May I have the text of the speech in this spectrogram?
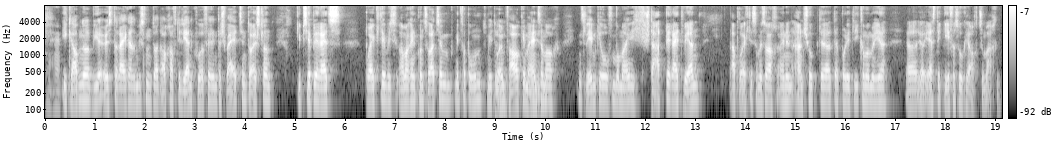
Mhm. Ich glaube nur, wir Österreicher müssen dort auch auf die Lernkurve. In der Schweiz, in Deutschland gibt es ja bereits Projekte, wir haben auch ein Konsortium mit Verbund, mit mhm. OMV gemeinsam mhm. auch ins Leben gerufen, wo wir eigentlich startbereit wären. Da bräuchte es also auch einen Anschub der, der Politik, um hier äh, erste Gehversuche auch zu machen.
